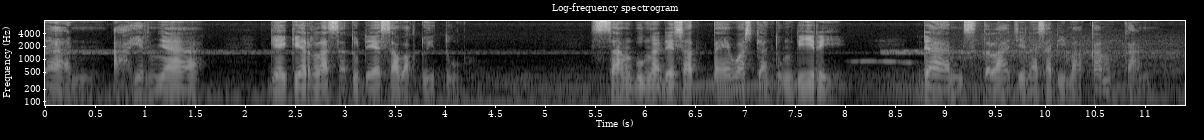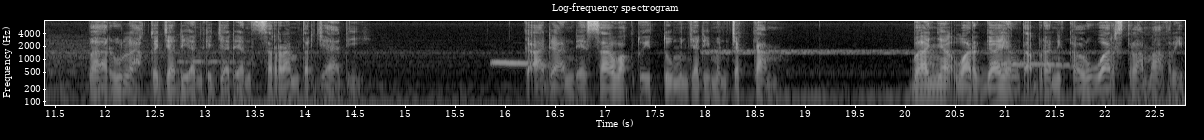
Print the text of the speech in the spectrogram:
Dan akhirnya Gegerlah satu desa waktu itu. Sang bunga desa tewas gantung diri Dan setelah jenazah dimakamkan Barulah kejadian-kejadian seram terjadi Keadaan desa waktu itu menjadi mencekam banyak warga yang tak berani keluar setelah maghrib.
